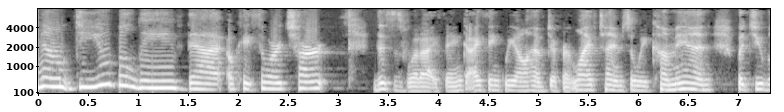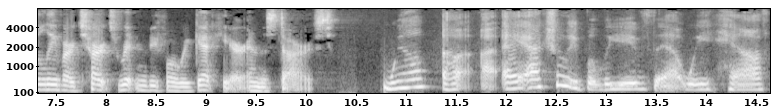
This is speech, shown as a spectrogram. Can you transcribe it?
Now, do you believe that? Okay, so our chart. This is what I think. I think we all have different lifetimes when we come in, but you believe our chart's written before we get here in the stars. Well, uh, I actually believe that we have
